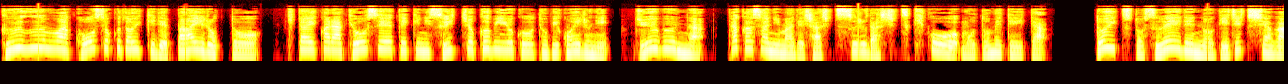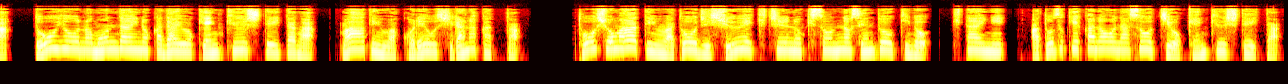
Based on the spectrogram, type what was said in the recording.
空軍は高速度域でパイロットを機体から強制的に垂直尾翼を飛び越えるに十分な高さにまで射出する脱出機構を求めていた。ドイツとスウェーデンの技術者が同様の問題の課題を研究していたが、マーティンはこれを知らなかった。当初マーティンは当時収益中の既存の戦闘機の機体に後付け可能な装置を研究していた。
